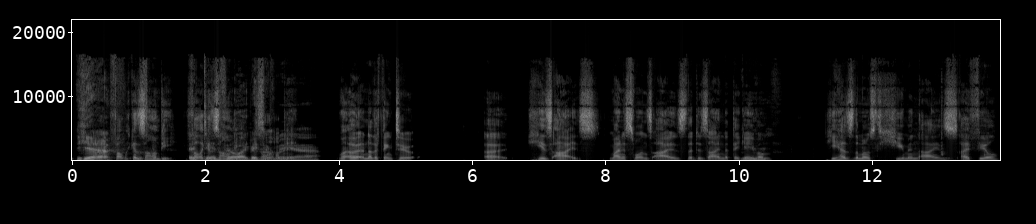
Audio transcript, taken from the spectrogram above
Uh, Yeah. it felt like a zombie. It, It felt like a zombie. feel like a basically, zombie. Yeah. Well, oh, another thing too. Uh, his eyes, minus one's eyes, the design that they gave Mhm. him, he has the most human eyes. I feel,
